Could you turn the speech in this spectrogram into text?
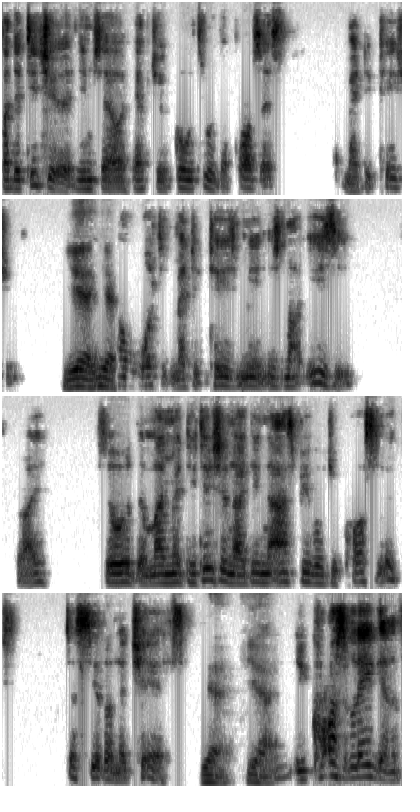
But the teacher himself have to go through the process of meditation. Yeah. Yeah. What meditation mean It's not easy, right? So the, my meditation, I didn't ask people to cross legs, just sit on the chairs. Yeah. Yeah. You cross leg and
